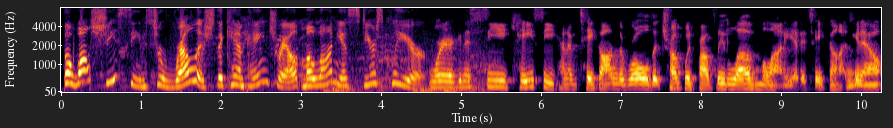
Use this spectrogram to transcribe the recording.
But while she seems to relish the campaign trail, Melania steers clear. We're going to see Casey kind of take on the role that Trump would probably love Melania to take on, you know?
